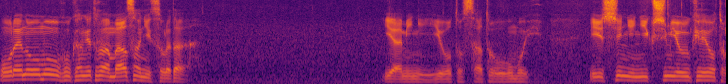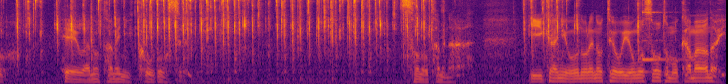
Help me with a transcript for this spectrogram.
俺の思うほかげとはまさにそれだ。闇にいようと里を思い一心に憎しみを受けようと。平和のために行動する。そのためならいかに己の手を汚そうとも構わない。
